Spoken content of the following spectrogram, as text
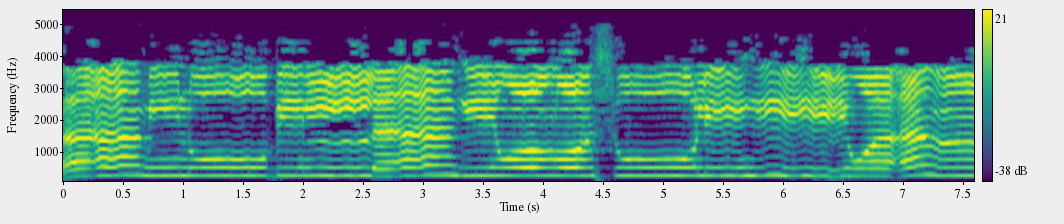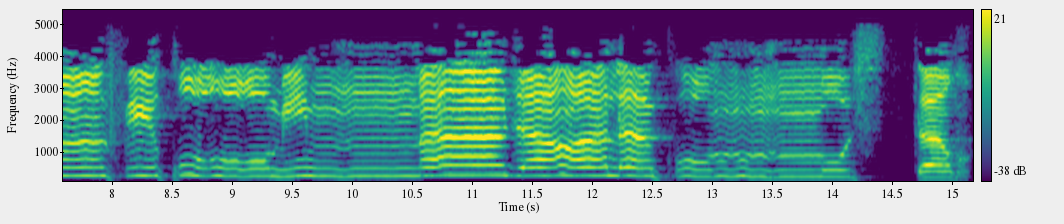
آمِنُوا بِاللَّهِ وَرَسُولِهِ وَأَنفِقُوا مِمَّا جَعَلَكُم مُّسْتَخْلَفِينَ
